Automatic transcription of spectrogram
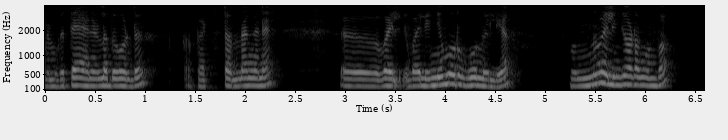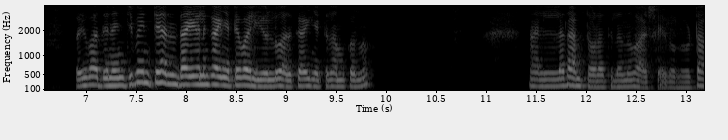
നമുക്ക് തേനുള്ളത് കൊണ്ട് പെട്ടെന്ന് അങ്ങനെ വലിഞ്ഞ് മുറുകൊന്നുമില്ല. ഒന്ന് വലിഞ്ഞു തുടങ്ങുമ്പോൾ ഒരു പതിനഞ്ച് മിനിറ്റ് എന്തായാലും കഴിഞ്ഞിട്ട് വലിയുള്ളൂ. അത് കഴിഞ്ഞിട്ട് നമുക്കൊന്ന് നല്ല തണുത്തോളത്തിലൊന്ന് വാഷ് ചെയ്തോളൂ കേട്ടോ.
